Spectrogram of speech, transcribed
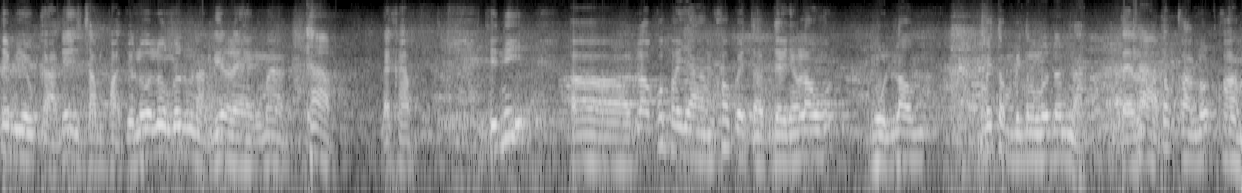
ได้มีโอกาสได้สัมผัสจะรู้ว่าเรื่องลดน้ำหนักนี่แรงมาก ครับ นะครับ ทีนี้เอ่อเราก็พยายามเข้าไปแต่อย่างเราหุ่นเราไม่ต้องเป็นต้องลดน้ำหนัก แต่ครัเราบต้องการลดความ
